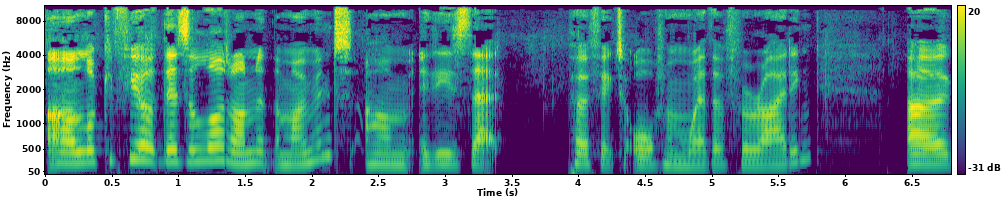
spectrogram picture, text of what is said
Oh, look, if you're there's a lot on at the moment. Um, it is that perfect autumn weather for riding. Uh,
